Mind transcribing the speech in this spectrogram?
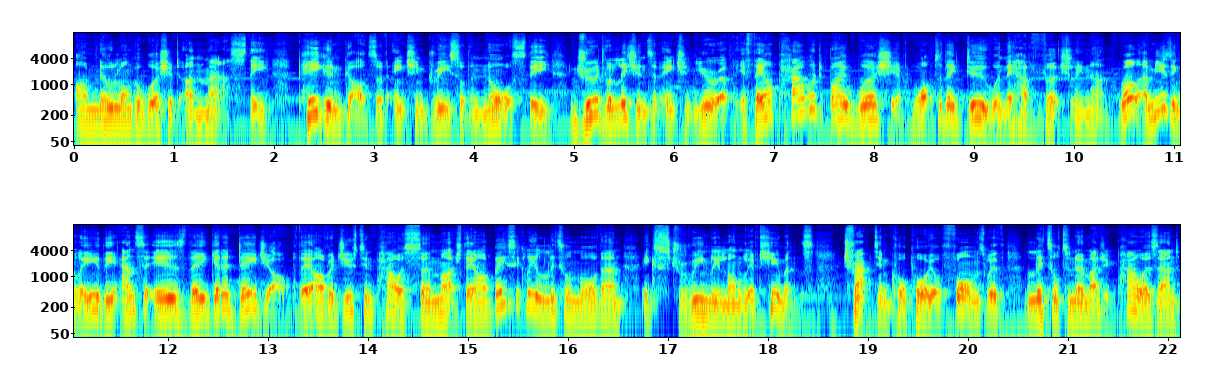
are no longer worshipped en masse, the pagan gods of ancient Greece or the Norse, the druid religions of ancient Europe, if they are powered by worship, what do they do when they have virtually none? Well, amusingly, the answer is they get a day job. They are reduced in power so much they are basically little more than extremely long-lived humans, trapped in corporeal forms with little to no magic powers and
